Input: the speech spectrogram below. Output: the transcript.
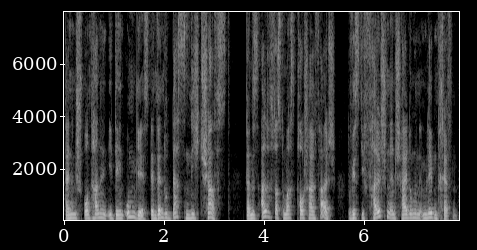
deinen spontanen Ideen umgehst. Denn wenn du das nicht schaffst, dann ist alles, was du machst, pauschal falsch. Du wirst die falschen Entscheidungen im Leben treffen.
